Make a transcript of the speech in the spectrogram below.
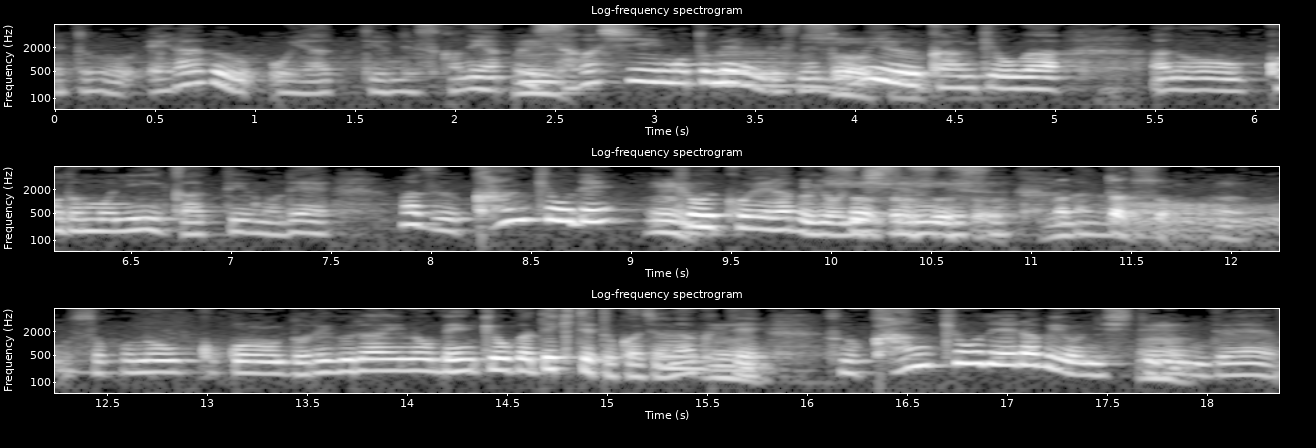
えっと、選ぶ親っていうんですかね。やっぱり探し求めるんですね、うん。どういう環境があの子供にいいかっていうのでまず環境で教育を選ぶようにしてるんです。そこのここのどれぐらいの勉強ができてとかじゃなくて、うん。その環境で選ぶようにしてるんで、うん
